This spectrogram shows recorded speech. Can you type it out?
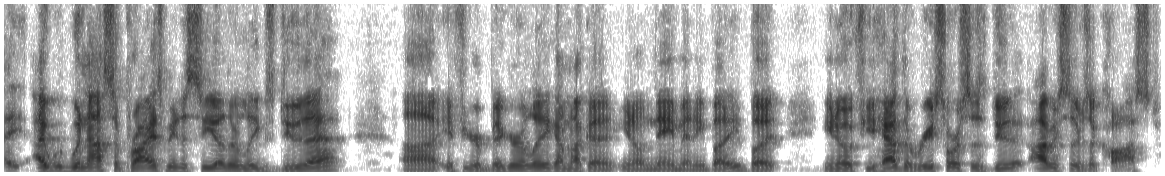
I, I would, not surprise me to see other leagues do that. Uh, if you're a bigger league, I'm not going to, you know, name anybody, but you know, if you have the resources, do that. Obviously, there's a cost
